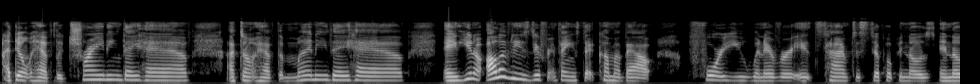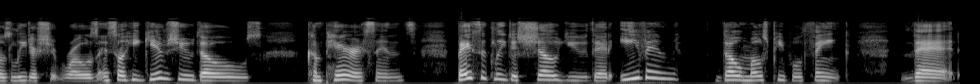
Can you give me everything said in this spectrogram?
I don't have the training they have. I don't have the money they have. And you know, all of these different things that come about for you whenever it's time to step up in those in those leadership roles. And so he gives you those comparisons basically to show you that even though most people think that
